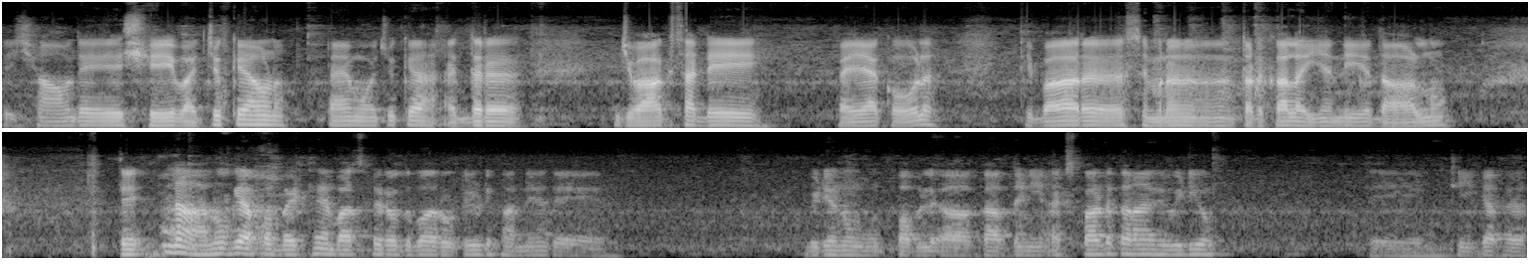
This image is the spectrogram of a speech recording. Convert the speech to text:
ਤੇ ਸ਼ਾਮ ਦੇ 6 ਵੱਜ ਚੁੱਕਿਆ ਹੁਣ ਟਾਈਮ ਹੋ ਚੁੱਕਿਆ। ਇੱਧਰ ਜਵਾਕ ਸਾਡੇ ਪਏ ਆ ਕੋਲ ਤੇ ਬਾਹਰ ਸਿਮਰਨ ਤੜਕਾ ਲਾਈ ਜਾਂਦੀ ਹੈ ਦਾਲ ਨੂੰ। ਤੇ ਨਹਾ ਨੂੰ ਕਿ ਆਪਾਂ ਬੈਠੇ ਆ, ਬਸ ਫਿਰ ਉਦੋਂ ਬਾਅਦ ਰੋਟੀ ਰੋਟੀ ਖਾਣੇ ਆ ਤੇ ਵੀਡੀਓ ਨੂੰ ਪਬਲਿਕ ਕਰ ਦੇਣੀ ਐਕਸਪਰਟ ਕਰਾਂਗੇ ਵੀਡੀਓ ਤੇ ਠੀਕ ਆ ਫਿਰ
